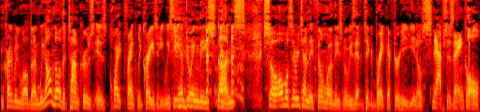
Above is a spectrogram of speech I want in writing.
incredibly well done. We all know that Tom Cruise is quite frankly crazy. We see him doing these stunts. so almost every time they film one of these movies, they have to take a break after he, you know, snaps his ankle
